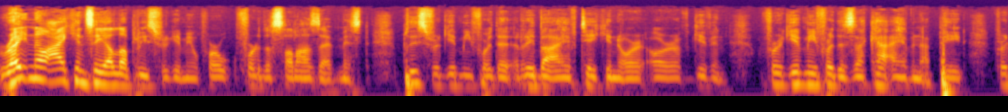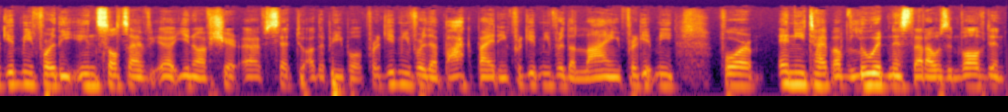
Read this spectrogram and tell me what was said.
right now I can say, Allah, please forgive me for, for the salahs I've missed. Please forgive me for the riba I have taken or, or have given. Forgive me for the zakat I have not paid. Forgive me for the insults I've uh, you know I've shared I've said to other people. Forgive me for the backbiting. Forgive me for the lying. Forgive me for any type of lewdness that I was involved in.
